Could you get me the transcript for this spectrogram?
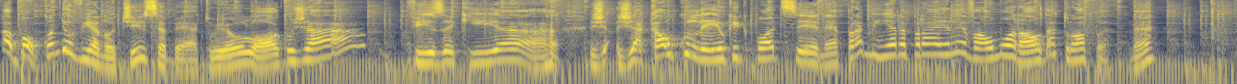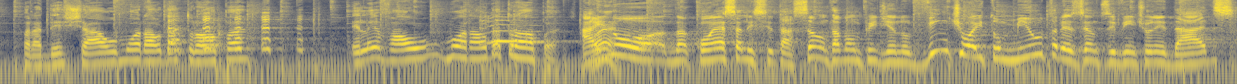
Ah, bom, quando eu vi a notícia, Beto, eu logo já fiz aqui a. Já, já calculei o que, que pode ser, né? Pra mim era pra elevar o moral da tropa, né? Pra deixar o moral da tropa. elevar o moral da tropa. Aí, é? no- na- com essa licitação, estavam pedindo 28.320 unidades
